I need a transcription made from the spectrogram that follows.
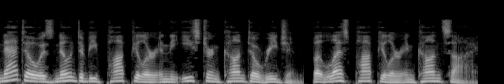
Natto is known to be popular in the eastern Kanto region, but less popular in Kansai.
